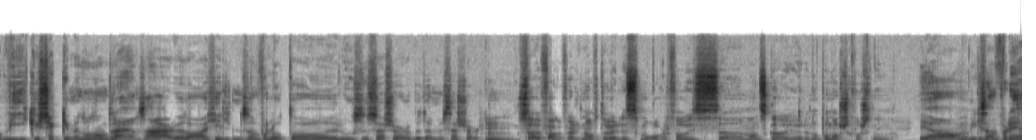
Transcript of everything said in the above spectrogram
og vi ikke sjekker med noen andre, så er det jo da kilden som får lov til å rose seg sjøl og bedømme seg sjøl. Mm, så er fagfeltene ofte veldig små, i hvert fall hvis uh, man skal gjøre noe på norsk forskning. Da. Ja, ikke sant? for det,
